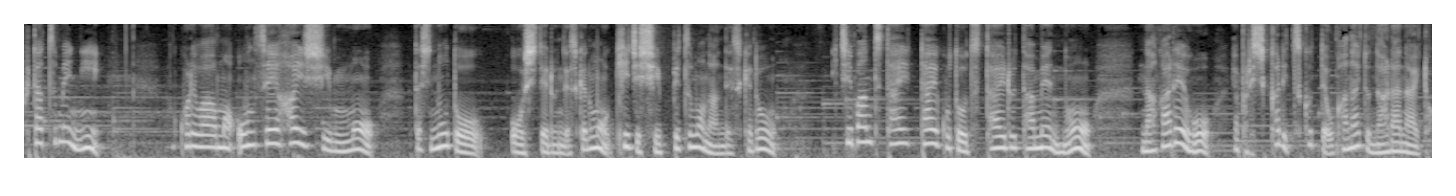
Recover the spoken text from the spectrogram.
2つ目にこれはま音声配信も私ノートをしてるんですけども記事執筆もなんですけど一番伝えたいことを伝えるための流れをやっぱりしっかり作っておかないとならないと。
